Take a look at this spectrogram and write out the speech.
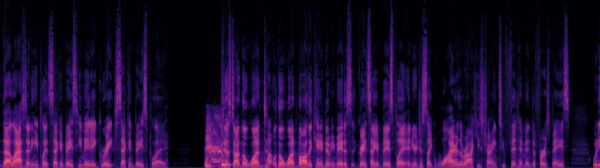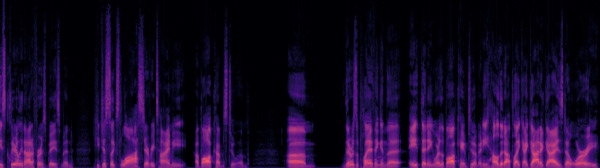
That last inning, he played second base. He made a great second base play. Just on the one the one ball that came to him, he made a great second base play, and you're just like, why are the Rockies trying to fit him into first base when he's clearly not a first baseman? He just looks lost every time he a ball comes to him. Um, there was a play I think in the eighth inning where the ball came to him, and he held it up like, "I got it, guys, don't worry."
